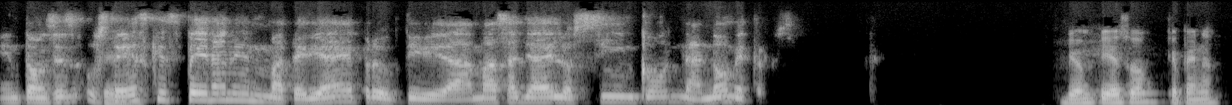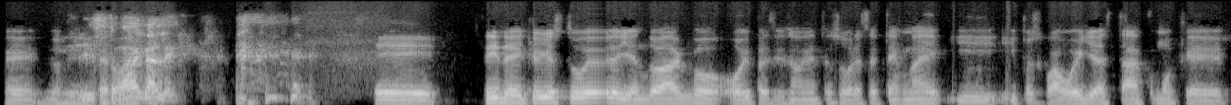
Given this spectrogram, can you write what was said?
Entonces, ¿ustedes qué esperan en materia de productividad más allá de los 5 nanómetros? Yo empiezo, qué pena. Eh, Listo, hágale. Eh, sí, de hecho yo estuve leyendo algo hoy precisamente sobre ese tema y, y, pues Huawei ya está como que,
